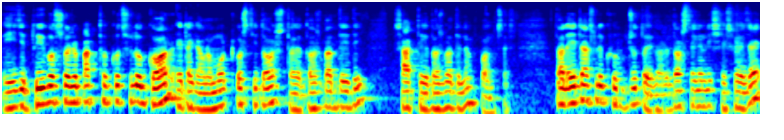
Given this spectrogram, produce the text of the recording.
এই যে দুই বছরের পার্থক্য ছিল গড়, এটাকে আমরা মোট করছি দশ, তাহলে দশ বাদ দিয়ে দিই, ষাট থেকে দশ বাদ দিলাম পঞ্চাশ। তাহলে এটা আসলে খুব দ্রুতই, ধরেন দশ সেকেন্ডই শেষ হয়ে যায়,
